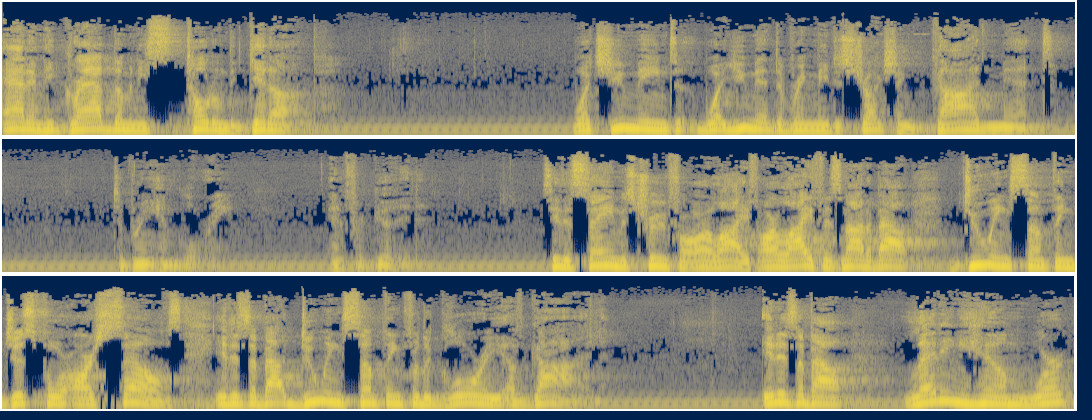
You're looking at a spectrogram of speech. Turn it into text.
at him, he grabbed them and he told them to get up. What you mean to, what you meant to bring me destruction, God meant to bring him glory and for good. See, the same is true for our life. Our life is not about doing something just for ourselves. It is about doing something for the glory of God. It is about letting Him work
